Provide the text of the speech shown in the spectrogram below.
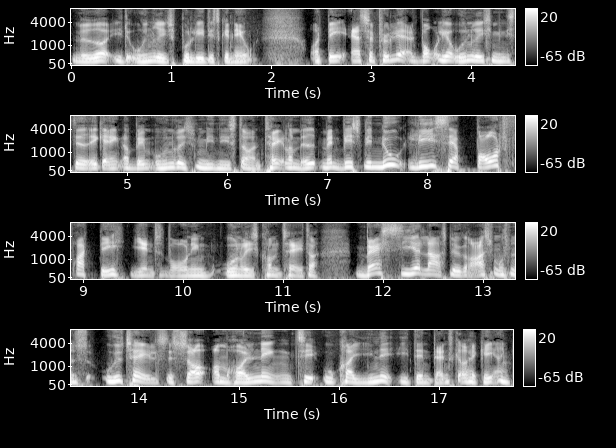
møder i det udenrigspolitiske nævn. Og det er selvfølgelig alvorligt, at Udenrigsministeriet ikke aner, hvem udenrigsministeren taler med. Men hvis vi nu lige ser bort fra det, Jens Vorning, udenrigskommentator, hvad siger Lars Løkke Rasmussens udtalelse så om holdningen til Ukraine i den danske regering?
